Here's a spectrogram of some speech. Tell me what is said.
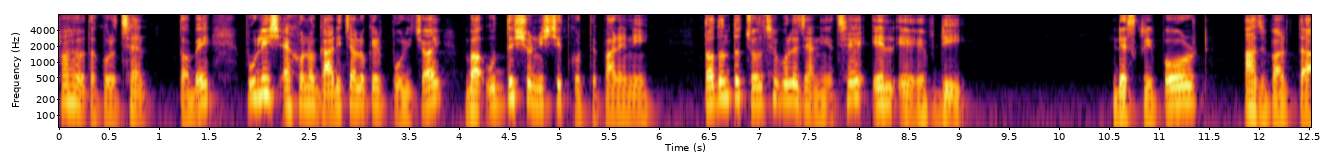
সহায়তা করেছেন। তবে পুলিশ এখনও গাড়ি চালকের পরিচয় বা উদ্দেশ্য নিশ্চিত করতে পারেনি। তদন্ত চলছে বলে জানিয়েছে এলএএফডি। ডেস্ক রিপোর্ট, আজ বার্তা।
